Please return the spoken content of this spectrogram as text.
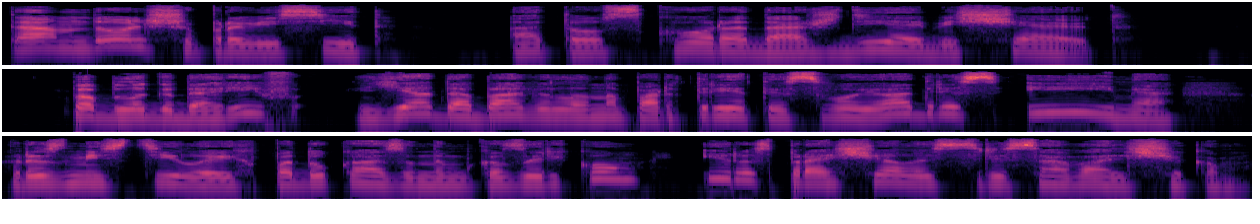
«Там дольше провисит, а то скоро дожди обещают». Поблагодарив, я добавила на портреты свой адрес и имя, разместила их под указанным козырьком и распрощалась с рисовальщиком.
